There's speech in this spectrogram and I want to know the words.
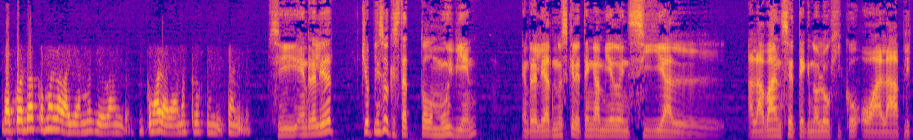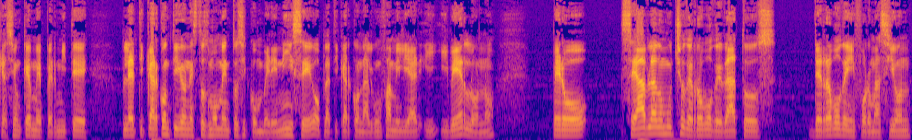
de acuerdo a cómo la vayamos llevando y cómo la vayamos profundizando. Sí, en realidad yo pienso que está todo muy bien. En realidad no es que le tenga miedo en sí al, al avance tecnológico o a la aplicación que me permite platicar contigo en estos momentos y con Berenice o platicar con algún familiar y, verlo, ¿no? Pero se ha hablado mucho de robo de datos, de robo de información.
